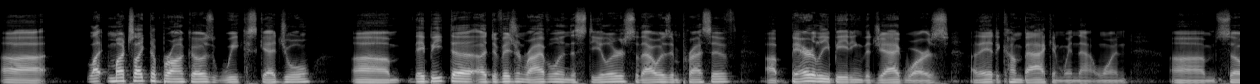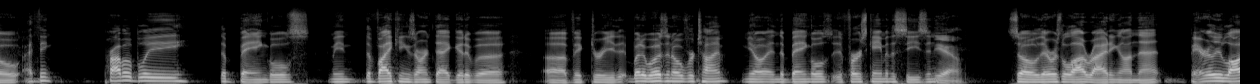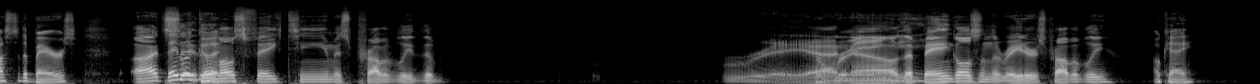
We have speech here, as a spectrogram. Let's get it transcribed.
uh, like much like the Broncos, weak schedule. Um, they beat the a division rival in the Steelers, so that was impressive. Uh, barely beating the Jaguars, uh, they had to come back and win that one. Um, so I think probably the Bengals. I mean, the Vikings aren't that good of a uh, victory, but it was an overtime. You know, and the Bengals, the first game of the season. yeah. So there was a lot riding on that. Barely lost to the Bears. I'd They say look the good. most fake team is probably the. Yeah, no, the Bengals and the Raiders probably. Okay.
